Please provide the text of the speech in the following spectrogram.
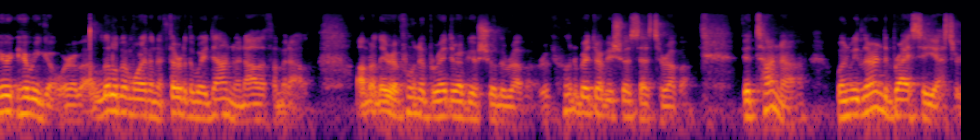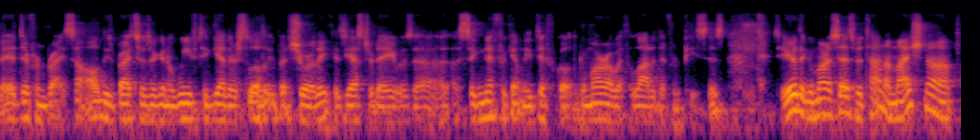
Here, here we go. We're about a little bit more than a third of the way down. Amar Rav Huna Bered Rav Yeshua Rava. Rav Huna Bered Rav Yeshua says to Rava, Vitana, when we learned the brisa yesterday, a different brisa, all these brises are going to weave together slowly but surely, because yesterday was a, a, significantly difficult Gemara with a lot of different pieces. So here the Gemara says, Vitana, Maishna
